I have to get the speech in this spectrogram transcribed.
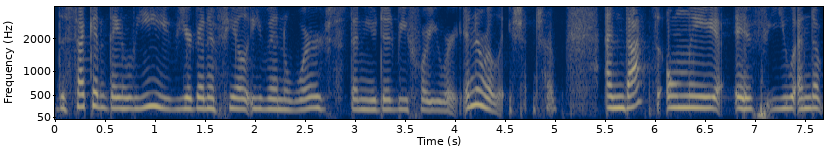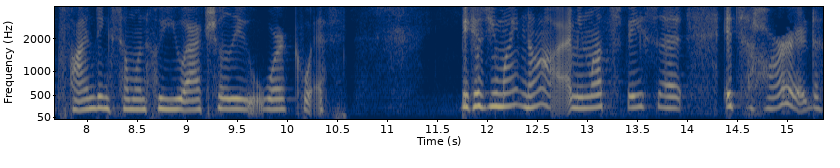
the second they leave, you're going to feel even worse than you did before you were in a relationship. And that's only if you end up finding someone who you actually work with. Because you might not. I mean, let's face it, it's hard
